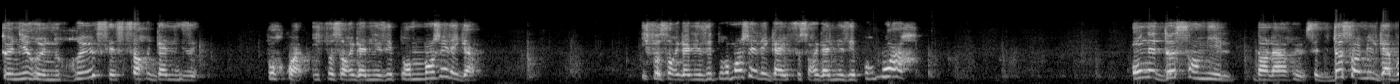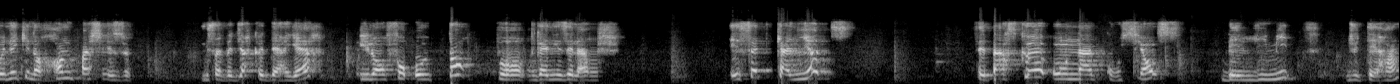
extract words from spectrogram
tenir une rue, c'est s'organiser. Pourquoi? Il faut s'organiser pour manger, les gars. Il faut s'organiser pour manger, les gars. Il faut s'organiser pour boire. On est 200 000 dans la rue. C'est 200 000 Gabonais qui ne rentrent pas chez eux. Mais ça veut dire que derrière, il en faut autant pour organiser la rue. Et cette cagnotte, c'est parce qu'on a conscience des limites du terrain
